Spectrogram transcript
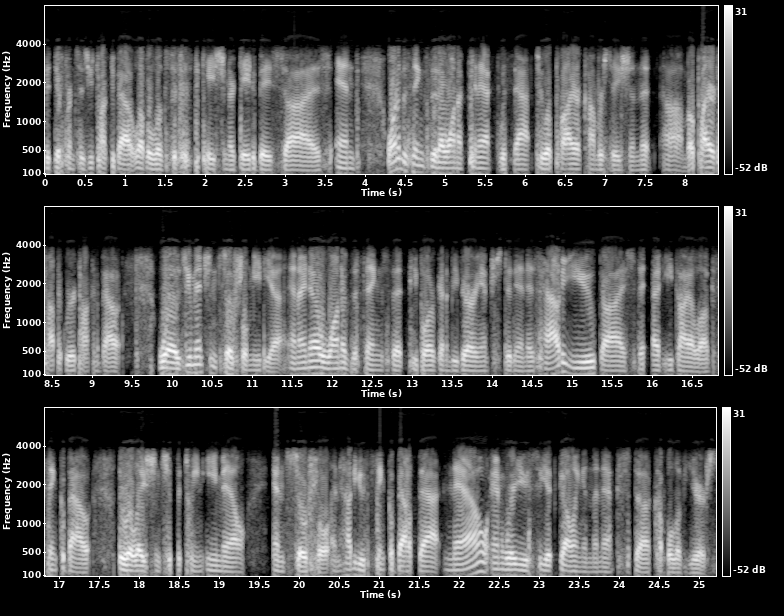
the differences. You talked about level of sophistication or database size. And one of the things that I want to connect with that to a prior conversation that, um, or prior topic we were talking about was you mentioned social media. And I know one of the things that people are going to be very interested in is how do you guys th- at eDialog think about the relationship between email and social? And how do you think about that now and where you see it going in the next uh, couple of years?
